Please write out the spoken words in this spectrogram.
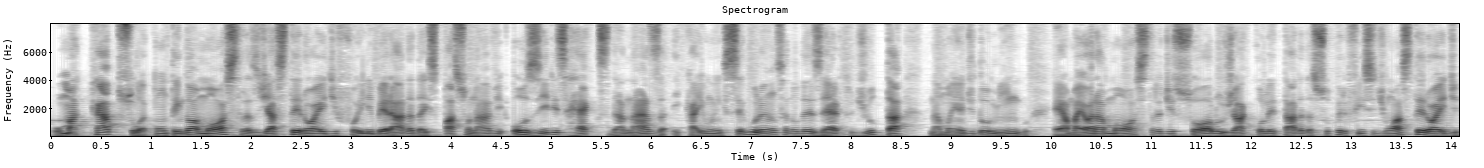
Uma cápsula contendo amostras de asteroide foi liberada da espaçonave Osiris-Rex da NASA e caiu em segurança no deserto de Utah na manhã de domingo. É a maior amostra de solo já coletada da superfície de um asteroide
